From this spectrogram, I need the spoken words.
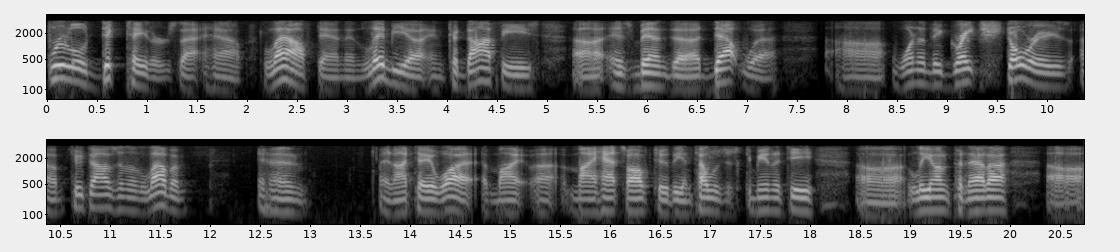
brutal dictators that have left, and in Libya and Gaddafi's uh, has been uh, dealt with. Uh, one of the great stories of 2011, and and I tell you what, my uh, my hats off to the intelligence community, uh, Leon Panetta, uh,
